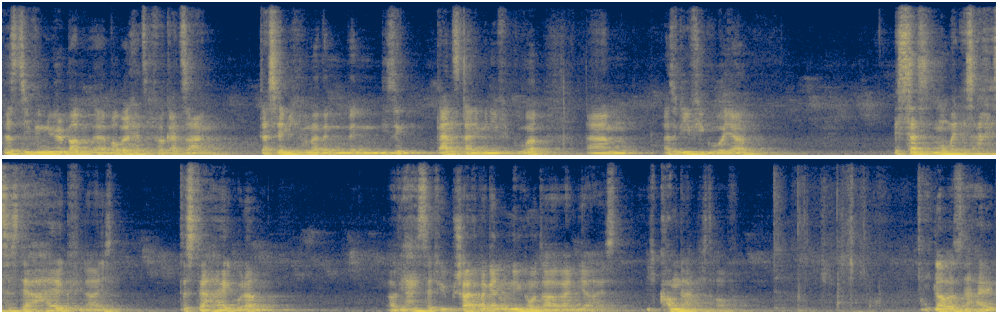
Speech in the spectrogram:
das ist die Vinyl äh, Bobbleheads, ich wollte gerade sagen. Das hätte mich wundern, wenn, wenn diese ganz kleine Minifigur, ähm, also die Figur hier, ist das, Moment, ist, ach, ist das der Hulk vielleicht? Das ist der Hulk, oder? Aber wie heißt der Typ? Schreibt mal gerne in die Kommentare rein, wie er heißt. Ich komme gar nicht drauf. Ich glaube, das ist der Hulk.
